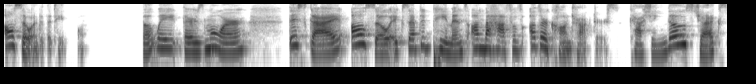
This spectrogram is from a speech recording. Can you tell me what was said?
also under the table. But wait, there's more. This guy also accepted payments on behalf of other contractors, cashing those checks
